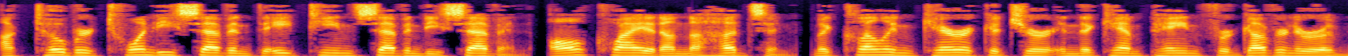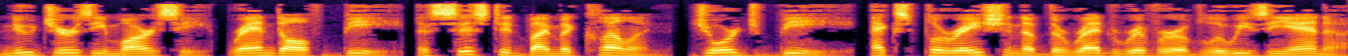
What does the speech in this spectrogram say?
October 27, 1877, All Quiet on the Hudson, McClellan Caricature in the Campaign for Governor of New Jersey Marcy, Randolph B., assisted by McClellan, George B., Exploration of the Red River of Louisiana,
